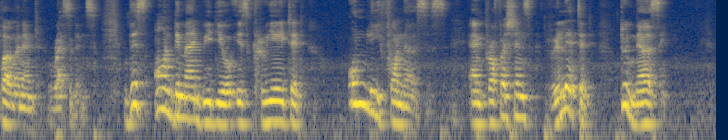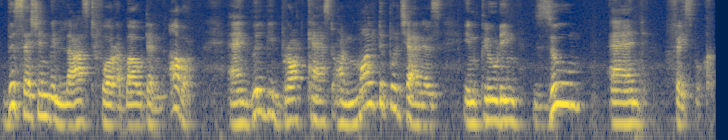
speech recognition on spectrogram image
permanent residence. This on-demand video is created only for nurses and professions related to nursing. This session will last for about an hour and will be broadcast on multiple channels including Zoom and Facebook.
